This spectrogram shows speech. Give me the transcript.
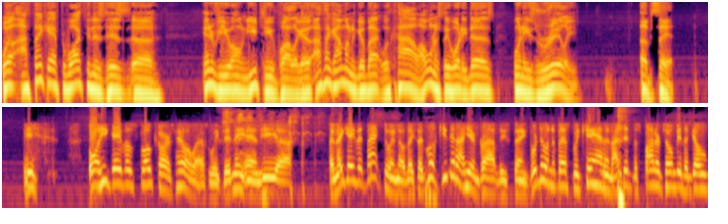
Well, I think after watching his his uh, interview on YouTube a while ago, I think I'm going to go back with Kyle. I want to see what he does when he's really upset. He, well, he gave those slow cars hell last week, didn't he? And he uh, and they gave it back to him though. They said, "Look, you get out here and drive these things. We're doing the best we can." And I did. The spotter told me to go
